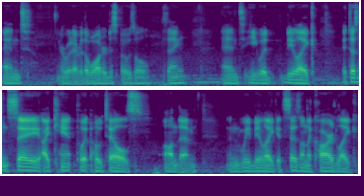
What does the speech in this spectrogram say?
and or whatever the water disposal thing. And he would be like it doesn't say i can't put hotels on them and we'd be like it says on the card like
